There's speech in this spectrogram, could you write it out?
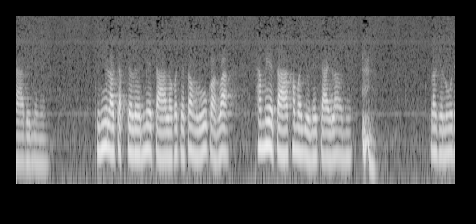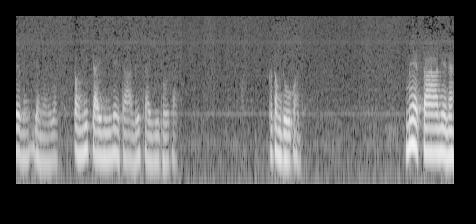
ตาเป็นยังไงทีนี้เราจักเจริญเมตตาเราก็จะต้องรู้ก่อนว่า ถ้าเมตตาเข้ามาอยู่ในใจเราเนี่ยเราจะรู้ได้ไหมยังไงว่า ตอนนี้ใจมีเมตตาหรือใจมีโทสะก็ต้องดูก่อน เมตตาเนี่ยนะ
